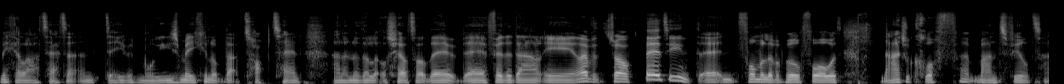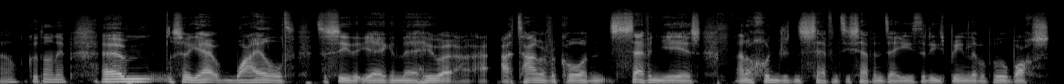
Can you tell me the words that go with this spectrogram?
Mikel Arteta, and David Moyes, making up that top 10. And another little shout out there uh, further down in 11th, 12th, 13th, uh, former Liverpool forward, Nigel Clough at Mansfield Town. Good on him. Um, so, yeah, wild to see that Jurgen there, who at time of recording, seven years and 177 days that he's been Liverpool boss.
